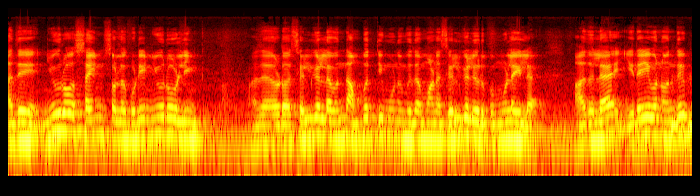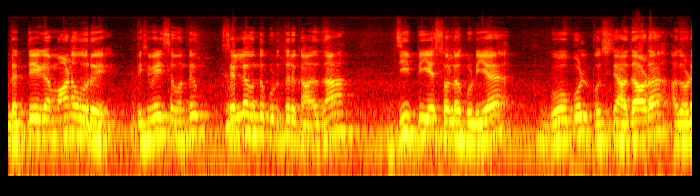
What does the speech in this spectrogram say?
அது நியூரோ சயின்ஸ் சொல்லக்கூடிய நியூரோ லிங்க் அதோட செல்களில் வந்து ஐம்பத்தி மூணு விதமான செல்கள் இருக்கும் மூளையில் அதில் இறைவன் வந்து பிரத்யேகமான ஒரு டிவைஸை வந்து செல்லை வந்து கொடுத்துருக்கான். அதுதான் ஜிபிஎஸ் சொல்லக்கூடிய கோகுல் பொசிஷன் அதோட அதோட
